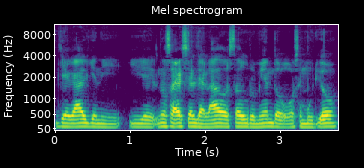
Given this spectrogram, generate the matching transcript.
llega alguien y, y, no sabe si el de al lado está durmiendo o se murió.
